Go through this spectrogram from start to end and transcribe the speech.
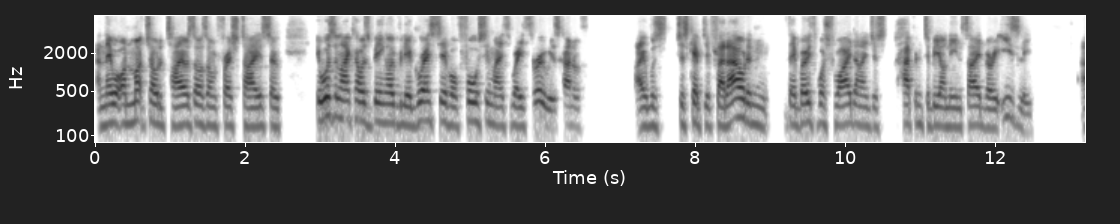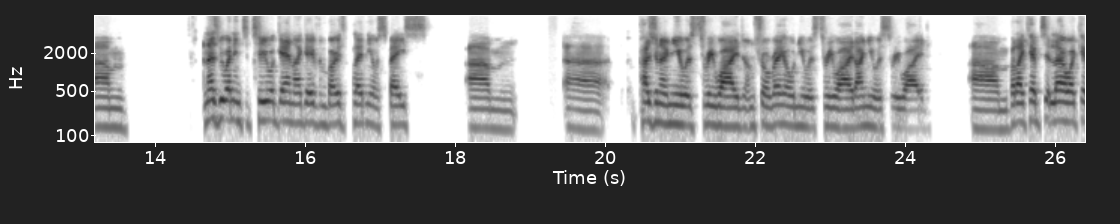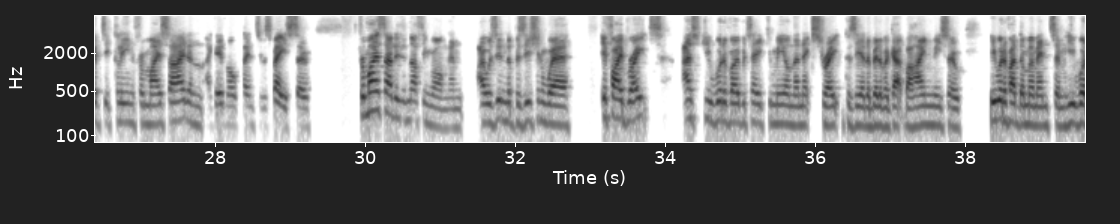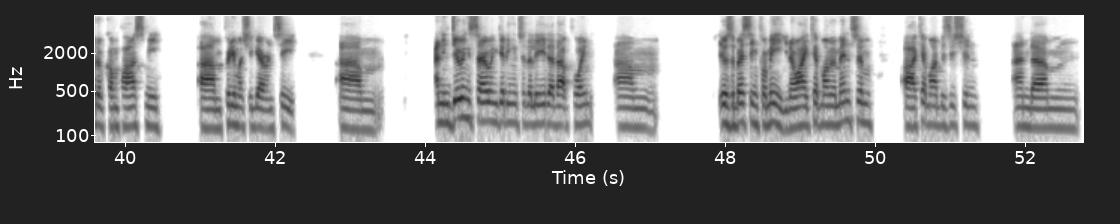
and they were on much older tires. I was on fresh tires, so it wasn't like I was being overly aggressive or forcing my way through. It's kind of I was just kept it flat out, and they both washed wide, and I just happened to be on the inside very easily. Um, and as we went into two again, I gave them both plenty of space. Um, uh, Pagenaud knew it was three wide. I'm sure Rahal knew it was three wide. I knew it was three wide. Um, but I kept it low. I kept it clean from my side, and I gave them all plenty of space. So from my side, I did nothing wrong, and I was in the position where if I braked, Askew would have overtaken me on the next straight because he had a bit of a gap behind me. So he would have had the momentum. He would have come past me, um, pretty much a guarantee. Um, and in doing so and getting into the lead at that point, um, it was the best thing for me. You know, I kept my momentum. I kept my position, and um,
